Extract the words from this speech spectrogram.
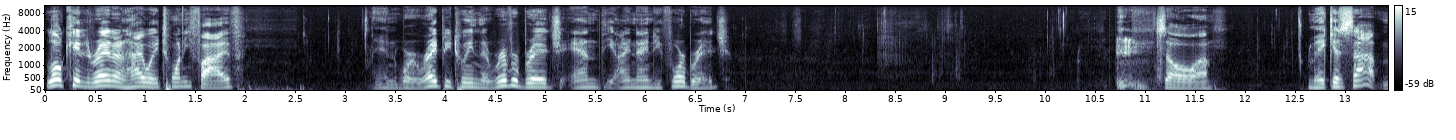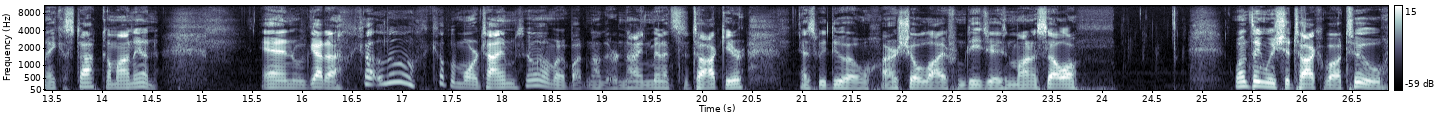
located right on Highway 25, and we're right between the River Bridge and the I 94 bridge. so uh, make a stop, make a stop, come on in. And we've got a, got a little couple more times, oh, about another nine minutes to talk here as we do a, our show live from DJs in Monticello. One thing we should talk about too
